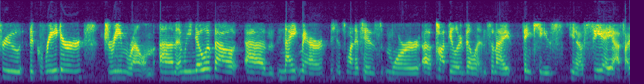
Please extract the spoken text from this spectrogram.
through the greater dream realm. Um, and we know about um, Nightmare is one of his more uh, popular villains. And I think he's, you know, CAF. I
